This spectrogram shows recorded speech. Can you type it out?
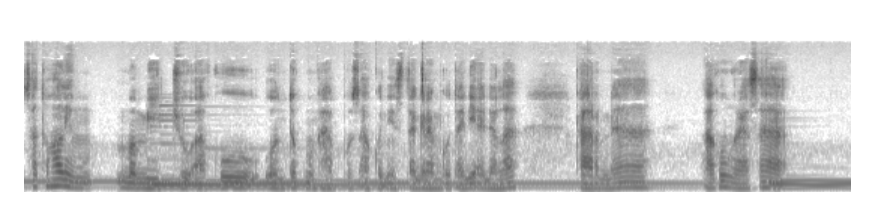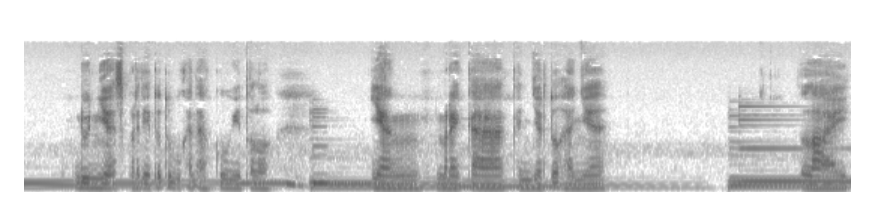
Satu hal yang memicu aku untuk menghapus akun Instagramku tadi adalah karena aku ngerasa dunia seperti itu tuh bukan aku gitu loh. Yang mereka kejar tuh hanya like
